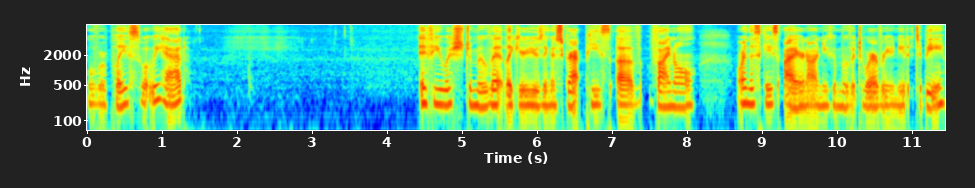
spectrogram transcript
we'll replace what we had, if you wish to move it, like you're using a scrap piece of vinyl, or in this case iron on, you can move it to wherever you need it to be.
